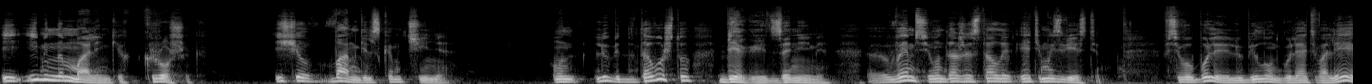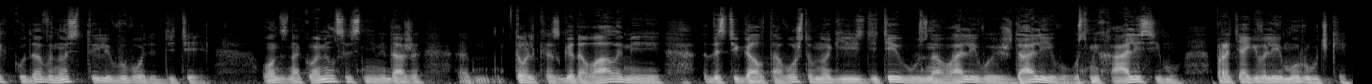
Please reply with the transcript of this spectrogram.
И именно маленьких, крошек. Еще в ангельском чине. Он любит до того, что бегает за ними. В Эмсе он даже стал этим известен. Всего более любил он гулять в аллеях, куда выносят или выводят детей. Он знакомился с ними даже только с годовалыми достигал того, что многие из детей узнавали его и ждали его, усмехались ему, протягивали ему ручки.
